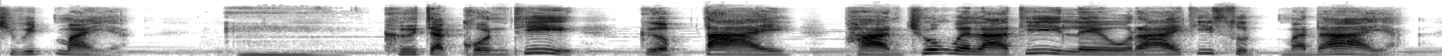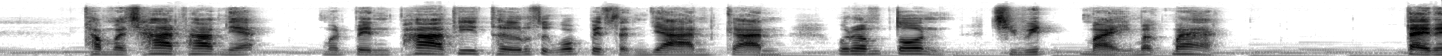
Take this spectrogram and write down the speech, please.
ชีวิตใหม่อะคือจากคนที่เกือบตายผ่านช่วงเวลาที่เลวร้ายที่สุดมาได้อะธรรมชาติภาพเนี้ย มันเป็นภาพที่เธอรู้สึกว่าเป็นสัญญาณการเริ่มต้นชีวิตใหม่มาก ๆ แต่ใน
